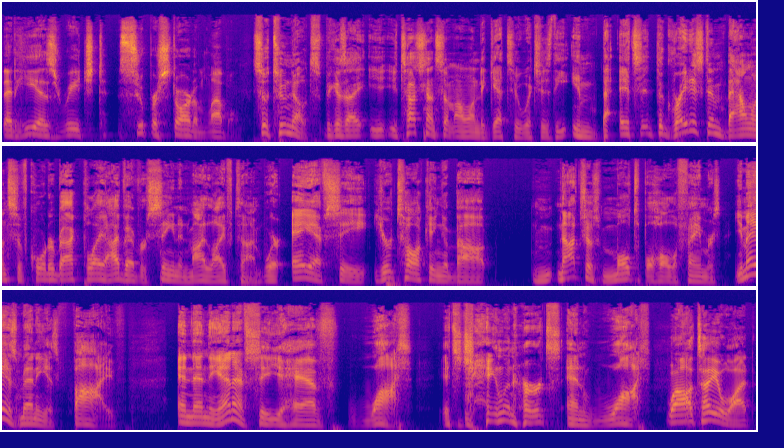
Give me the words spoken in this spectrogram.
that he has reached superstardom level. So two notes because I you, you touched on something I wanted to get to, which is the imba- it's the greatest imbalance of quarterback play I've ever seen in my lifetime. Where AFC, you're talking about m- not just multiple Hall of Famers, you may as many as five, and then the NFC you have Watt. It's Jalen Hurts and Watt. Well, I'll tell you what,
